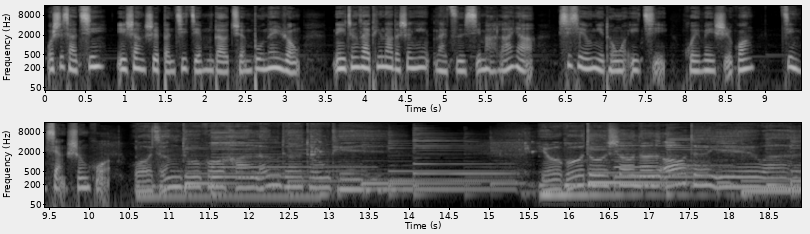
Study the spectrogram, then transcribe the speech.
我是小七，以上是本期节目的全部内容。你正在听到的声音来自喜马拉雅。谢谢有你同我一起回味时光，静享生活。我曾度过寒冷的冬天，有过多少难熬的夜晚。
